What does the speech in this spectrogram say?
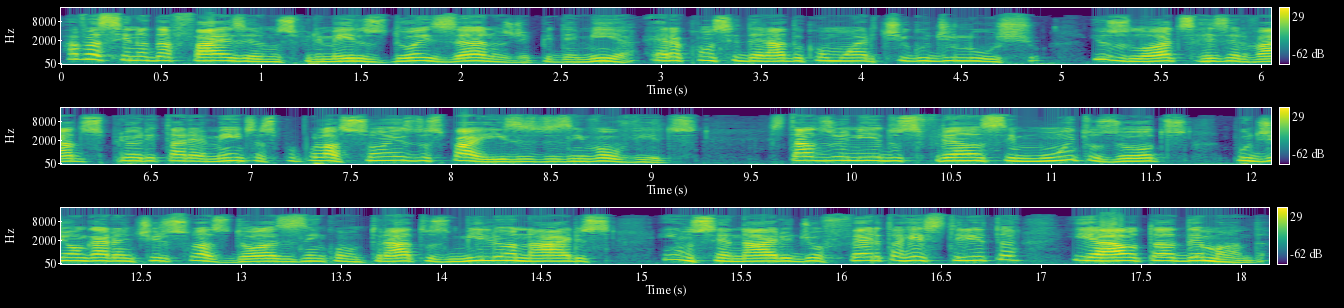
A vacina da Pfizer, nos primeiros dois anos de epidemia, era considerada como um artigo de luxo e os lotes reservados prioritariamente às populações dos países desenvolvidos. Estados Unidos, França e muitos outros podiam garantir suas doses em contratos milionários em um cenário de oferta restrita e alta demanda.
